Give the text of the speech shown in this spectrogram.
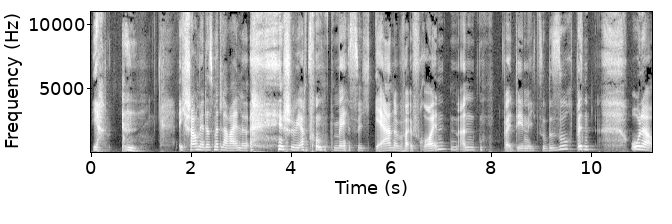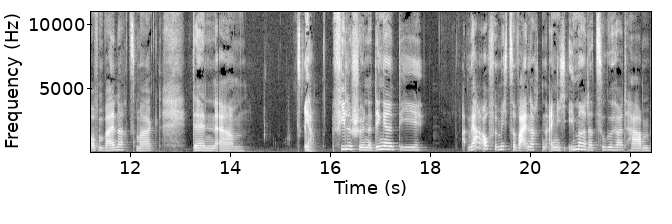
ja, ich schaue mir das mittlerweile schwerpunktmäßig gerne bei Freunden an, bei denen ich zu Besuch bin oder auf dem Weihnachtsmarkt. Denn ähm, ja, viele schöne Dinge, die ja auch für mich zu Weihnachten eigentlich immer dazugehört haben,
